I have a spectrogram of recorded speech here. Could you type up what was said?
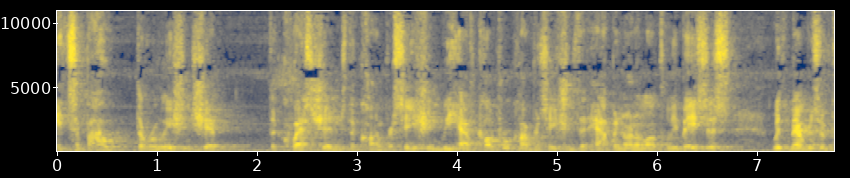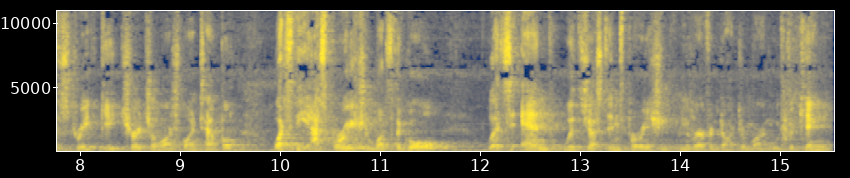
It's about the relationship, the questions, the conversation. We have cultural conversations that happen on a monthly basis with members of the Strait Gate Church and Larchmont Temple. What's the aspiration? What's the goal? Let's end with just inspiration from the Reverend Dr. Martin Luther King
